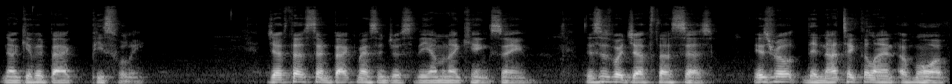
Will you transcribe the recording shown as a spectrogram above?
Now give it back peacefully. Jephthah sent back messengers to the Ammonite king, saying, This is what Jephthah says Israel did not take the land of Moab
